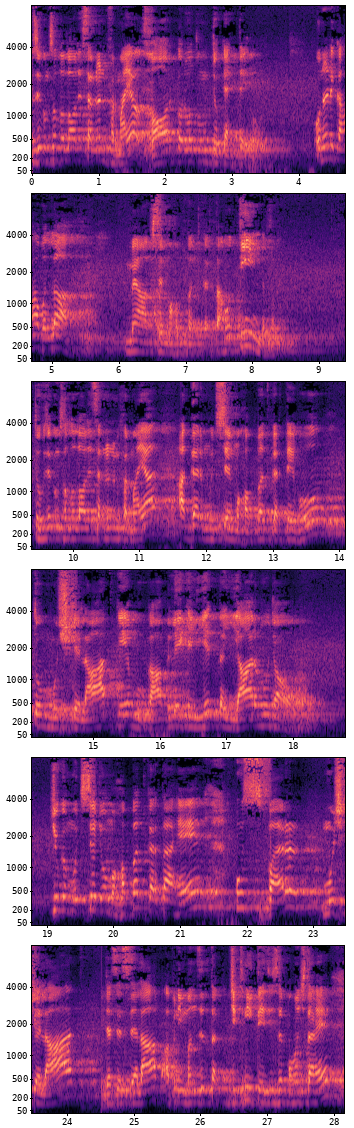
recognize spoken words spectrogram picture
حضرت صلی اللہ علیہ وسلم نے فرمایا، غور کرو تم جو کہتے ہو۔ انہوں نے کہا، واللہ، میں آپ سے محبت کرتا ہوں تین دفعہ۔ تو حضرت صلی اللہ علیہ وسلم نے فرمایا، اگر مجھ سے محبت کرتے ہو تو مشکلات کے مقابلے کے لیے تیار ہو جاؤ۔ کیونکہ مجھ سے جو محبت کرتا ہے، اس پر مشکلات جیسے سیلاب اپنی منزل تک جتنی تیزی سے پہنچتا ہے،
